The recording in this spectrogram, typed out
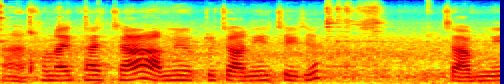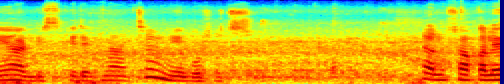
হ্যাঁ সোনাই খায় চা আমি একটু চা নিয়েছি এই যে। চা নিয়ে আর বিস্কিট এখানে আছে নিয়ে বসেছি। চলো সকালে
